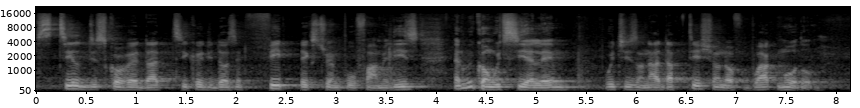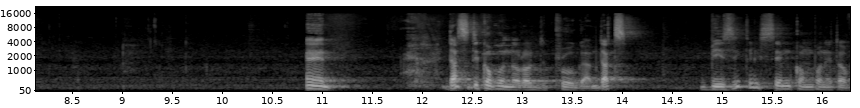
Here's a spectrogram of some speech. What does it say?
still discovered that Ti Kredi doesn't fit extreme poor families, and we come with CLM, which is an adaptation of BRAC model. And that's the component of the program. That's basically same component of,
